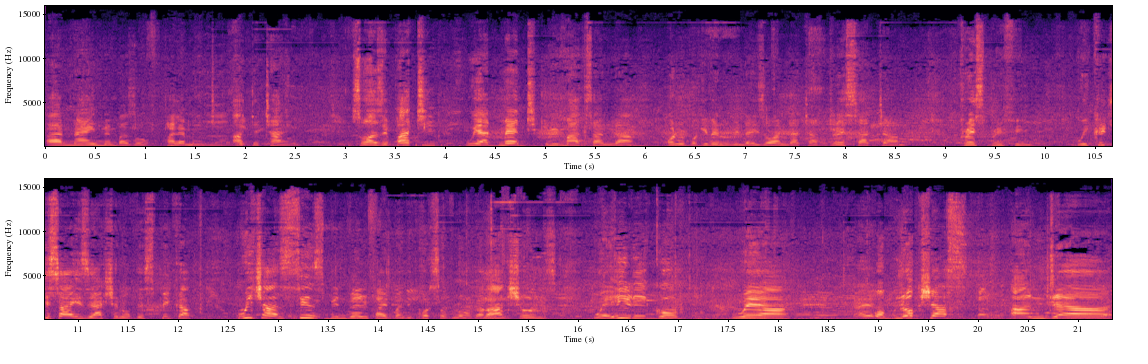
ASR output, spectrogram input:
uh, nine members of Parliament at the time. So as a party, we had made remarks and uh, Honorable Given Lubinda is the one that addressed that um, press briefing. We criticized the action of the Speaker, which has since been verified by the courts of law, that our actions were illegal, were obnoxious and uh,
